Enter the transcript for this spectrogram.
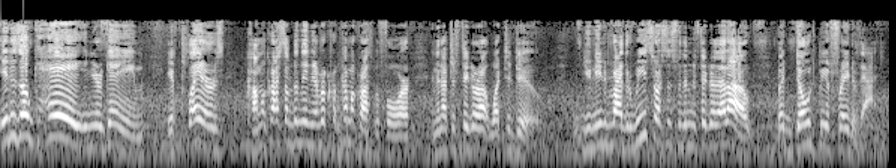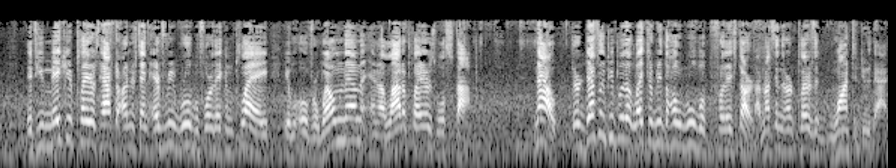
It is okay in your game if players come across something they've never come across before, and then have to figure out what to do. You need to provide the resources for them to figure that out, but don't be afraid of that. If you make your players have to understand every rule before they can play, it will overwhelm them, and a lot of players will stop. Now, there are definitely people that like to read the whole rule book before they start. I'm not saying there aren't players that want to do that,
